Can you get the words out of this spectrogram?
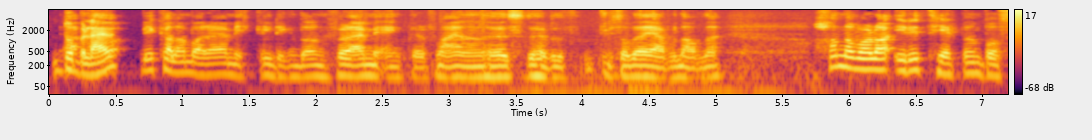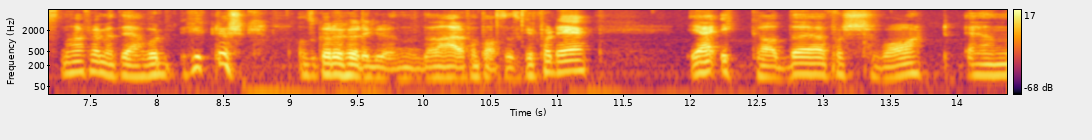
Dobbelhaug. Ja, vi kaller han bare Mikkel Ding Dong, for det er mye enklere for meg enn det jævla navnet. Han var da irritert på den posten her, for jeg mente jeg var hyklersk. Og så kan du høre grunnen. Den her er fantastisk. For det jeg ikke hadde forsvart en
